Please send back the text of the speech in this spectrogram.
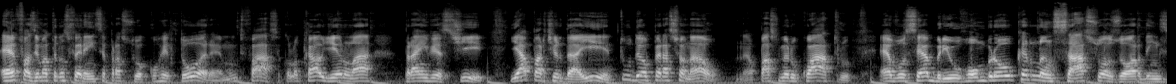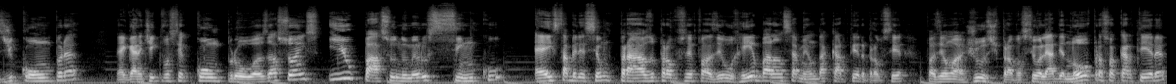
é fazer uma transferência para sua corretora. É muito fácil, colocar o dinheiro lá para investir. E a partir daí, tudo é operacional. Né? O passo número 4 é você abrir o home broker, lançar suas ordens de compra, né? garantir que você comprou as ações. E o passo número 5 é estabelecer um prazo para você fazer o rebalanceamento da carteira, para você fazer um ajuste, para você olhar de novo para sua carteira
